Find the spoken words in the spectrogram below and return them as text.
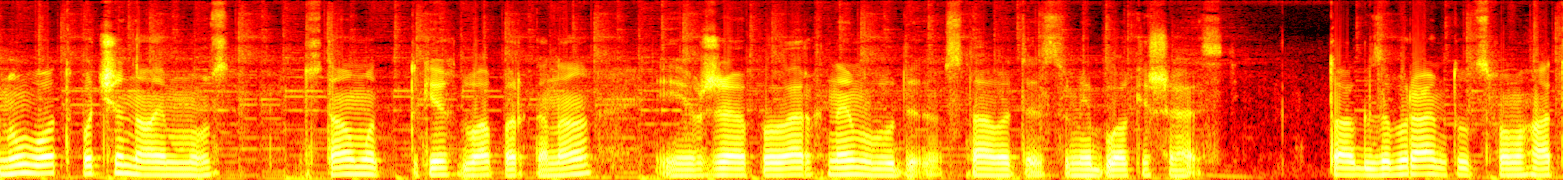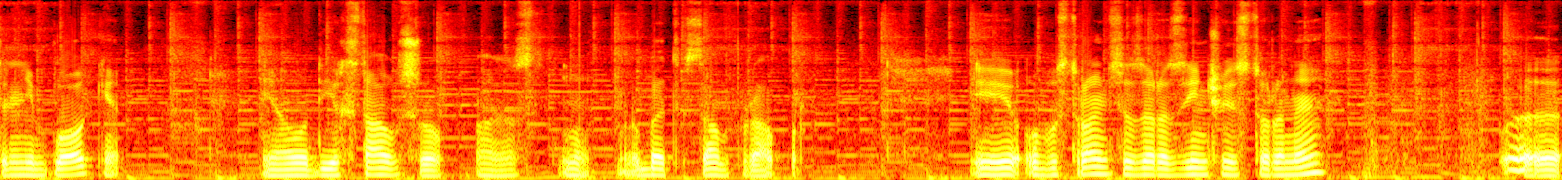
Ну от, починаємо. Ставимо таких два паркана і вже поверх ним буде ставити самі блоки шерсті. Так, забираємо тут спомагательні блоки. Я от їх став, щоб е, ну, робити сам прапор. І обустроїмося зараз з іншої сторони, е,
